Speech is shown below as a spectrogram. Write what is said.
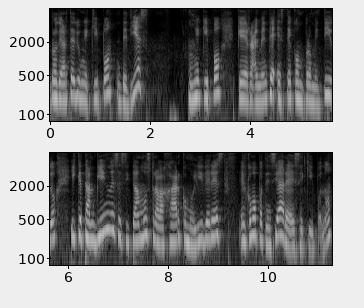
rodearte de un equipo de 10 un equipo que realmente esté comprometido y que también necesitamos trabajar como líderes el cómo potenciar a ese equipo, ¿no?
